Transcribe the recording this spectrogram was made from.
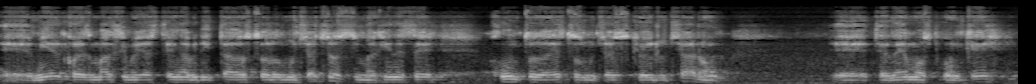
eh, miércoles máximo ya estén habilitados todos los muchachos, imagínense junto a estos muchachos que hoy lucharon, eh, tenemos con qué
